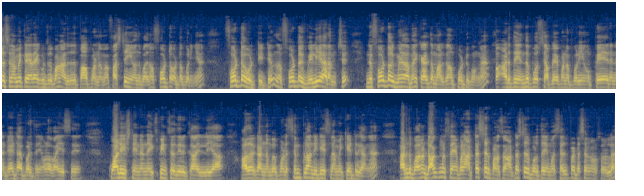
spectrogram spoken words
டேஸ் எல்லாமே கிளியராக கொடுத்துருப்பாங்க. அடுத்தது பார்ப்போம் நம்ம. ஃபர்ஸ்ட் இங்கே வந்து பார்த்தீங்கன்னா ஃபோட்டோ ஒட்ட போறீங்க. ஃபோட்டோ ஒட்டிட்டு இந்த ஃபோட்டோக்கு வெளியே ஆரம்பிச்சு இந்த ஃபோட்டோக்கு மேலே மாதிரி கழுத்த மார்க்காக போட்டுக்கோங்க. அடுத்து எந்த போஸ்ட் அப்ளை பண்ண போறீங்க? உங்க பேர் என்ன டேட்டா பர்த் எவ்வளோ வயசு குவாலிஃபிகேஷன் என்னென்ன எக்ஸ்பீரியன்ஸ் எது இருக்கா இல்லையா? ஆதார் கார்டு நம்பர் போன்ற சிம்பிளான டீடைல்ஸ் எல்லாமே கேட்டிருக்காங்க. அடுத்து பார்த்தீங்கன்னா டாக்குமெண்ட்ஸ் சைன் பண்ண அட்டஸ்டர் பண்ண சொல்லுவோம் அட்டஸ்டர் பொறுத்த நம்ம செல்ஃப் அட்டஸ்டர் நம்ம சொல்லல.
